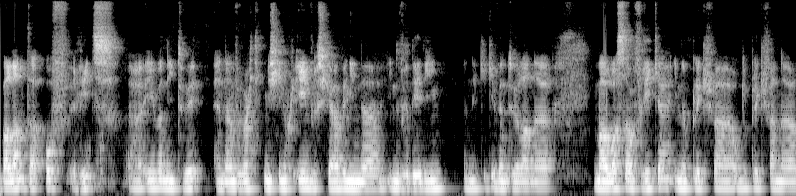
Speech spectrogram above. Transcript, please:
Balanta of Rits, uh, een van die twee. En dan verwacht ik misschien nog één verschuiving in de, in de verdediging. Dan denk ik eventueel aan uh, Mawassa of Rika in de plek van, op de plek van, uh,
